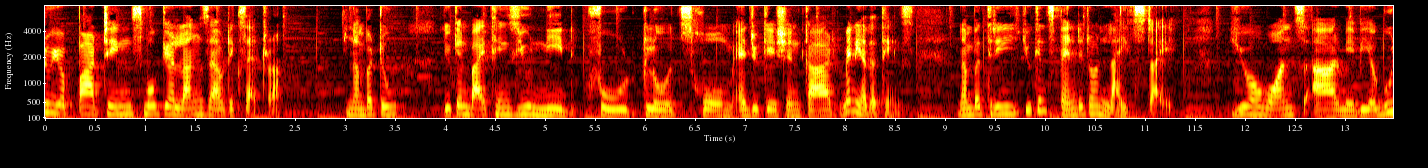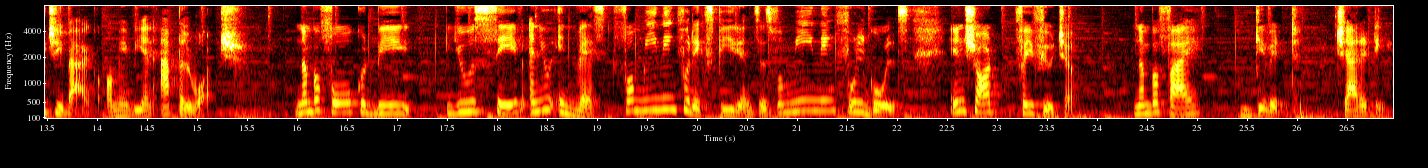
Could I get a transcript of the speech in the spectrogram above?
to your partying, smoke your lungs out, etc. Number two, you can buy things you need food, clothes, home, education, car, many other things. Number three, you can spend it on lifestyle. Your wants are maybe a Gucci bag or maybe an Apple Watch. Number four could be you save and you invest for meaningful experiences, for meaningful goals. In short, for your future. Number five, give it, charity.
